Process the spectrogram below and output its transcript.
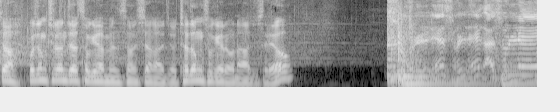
자, 고정 출연자 소개하면서 시작하죠. 자동 소개로 나와주세요. 술래 술래가 술래야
